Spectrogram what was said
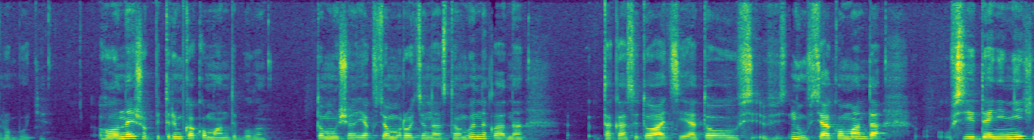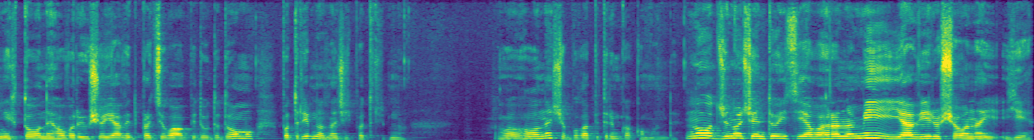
роботі. Головне, щоб підтримка команди була. Тому що як в цьому році у нас там виникла одна така ситуація, то ну, вся команда, всі день і ніч ніхто не говорив, що я відпрацював, піду додому. Потрібно, значить потрібно. Головне, щоб була підтримка команди. Ну, от жіноча інтуїція в агрономії, я вірю, що вона є.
